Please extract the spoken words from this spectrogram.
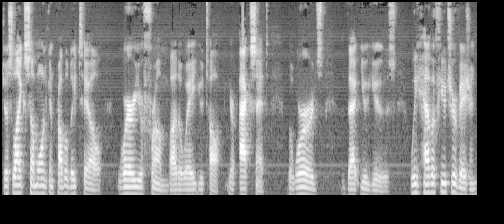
just like someone can probably tell where you're from by the way you talk, your accent, the words that you use. We have a future vision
